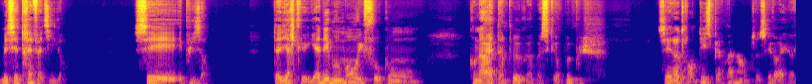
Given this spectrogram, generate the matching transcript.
mais c'est très fatigant. C'est épuisant. C'est-à-dire qu'il y a des moments où il faut qu'on qu'on arrête un peu, quoi, parce qu'on peut plus. C'est notre hantise permanente, c'est vrai. Oui.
